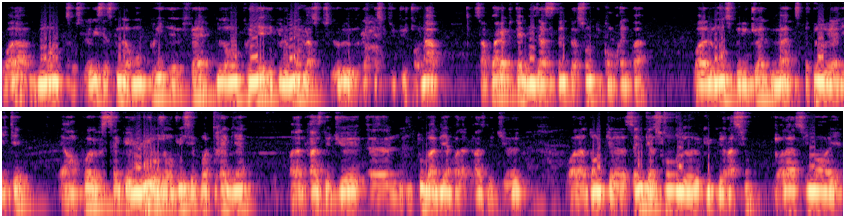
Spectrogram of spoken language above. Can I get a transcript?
Voilà, le monde de la sorcellerie, c'est ce que nous avons pris et fait. Nous avons prié et que le monde de la sorcellerie reconstitue son âme. Ça paraît peut-être bizarre à certaines personnes qui ne comprennent pas. Voilà, le monde spirituel, mais c'est une réalité. Et en preuve, c'est que lui, aujourd'hui, se porte très bien par la grâce de Dieu. Euh, tout va bien par la grâce de Dieu. Voilà, donc euh, c'est une question de récupération. Voilà, sinon, et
